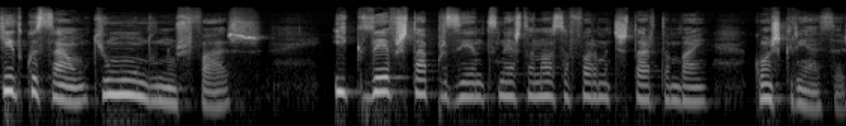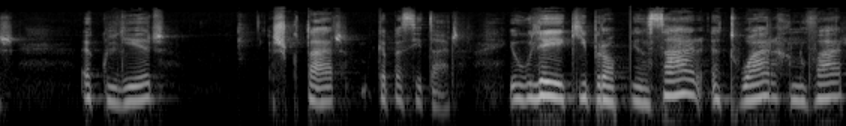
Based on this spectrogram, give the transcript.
que a educação que o mundo nos faz e que deve estar presente nesta nossa forma de estar também com as crianças. Acolher, escutar, capacitar. Eu olhei aqui para o pensar, atuar, renovar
